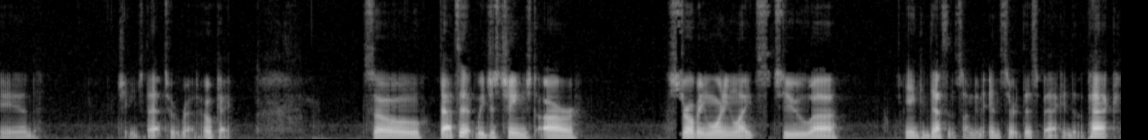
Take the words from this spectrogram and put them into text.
And change that to a red. Okay. So that's it. We just changed our strobing warning lights to uh, incandescent. So I'm going to insert this back into the pack,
